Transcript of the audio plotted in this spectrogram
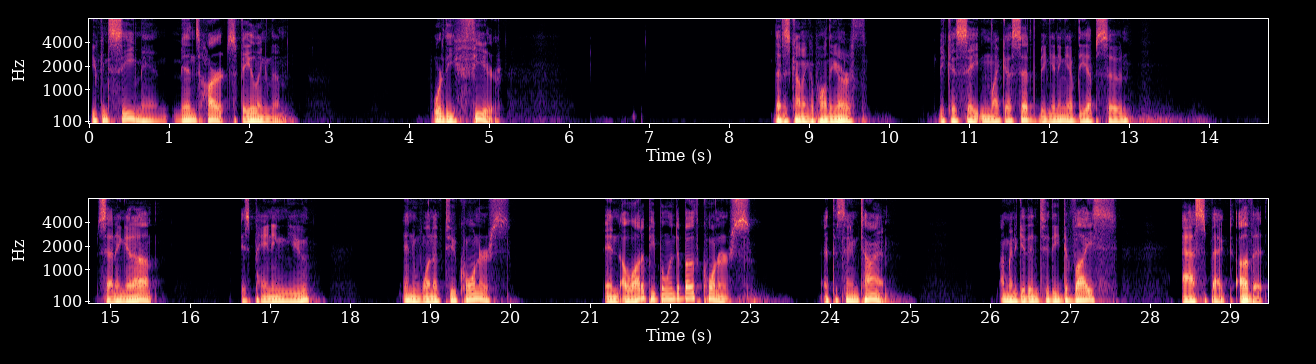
You can see, man, men's hearts failing them for the fear that is coming upon the earth. Because Satan, like I said at the beginning of the episode, setting it up, is painting you in one of two corners. And a lot of people into both corners at the same time. I'm going to get into the device aspect of it.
